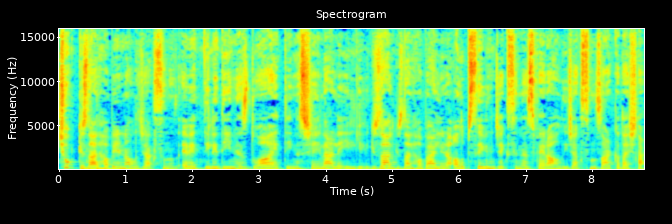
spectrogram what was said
çok güzel haberini alacaksınız. Evet dilediğiniz, dua ettiğiniz şeylerle ilgili güzel güzel haberleri alıp sevineceksiniz, ferahlayacaksınız arkadaşlar.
